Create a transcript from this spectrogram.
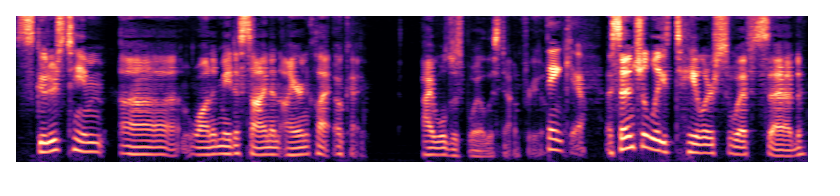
Scooter's team uh, wanted me to sign an ironclad. Okay, I will just boil this down for you. Thank you. Essentially, Taylor Swift said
